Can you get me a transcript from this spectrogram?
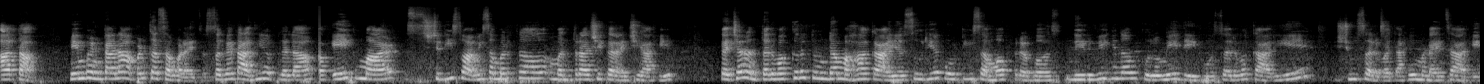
आता हे म्हणताना आपण कसं म्हणायचं? सगळ्यात आधी आपल्याला एक माळ श्री स्वामी समर्थ मंत्राची करायची आहे. त्याच्यानंतर वक्रतुंड महाकाय सूर्यकोटी समप्रभ निर्विघ्न कुरुमे देहो सर्व कार्ये शु सर्वदा हे म्हणायचं आहे.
